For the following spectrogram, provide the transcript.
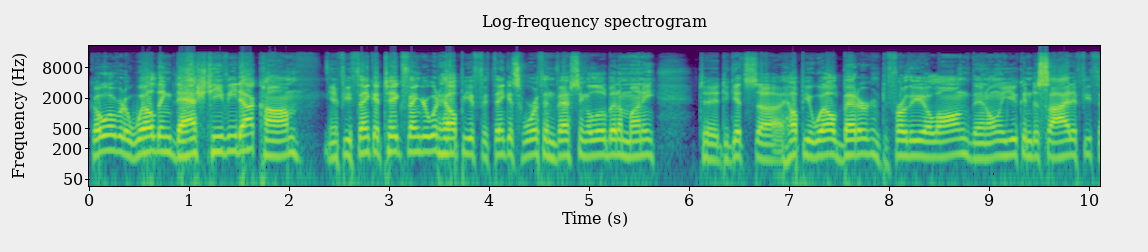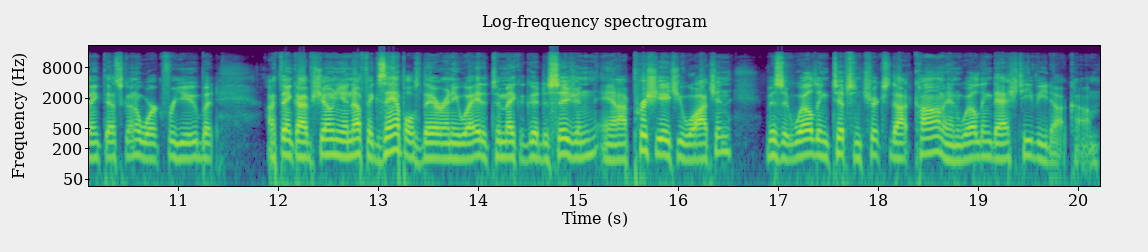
go over to welding-tv.com and if you think a TIG finger would help you, if you think it's worth investing a little bit of money to, to get uh, help you weld better, and to further you along, then only you can decide if you think that's going to work for you. But I think I've shown you enough examples there anyway to, to make a good decision, and I appreciate you watching. Visit weldingtipsandtricks.com and welding-tv.com.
